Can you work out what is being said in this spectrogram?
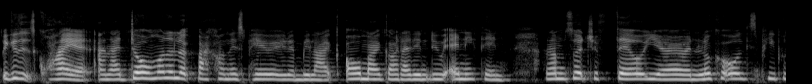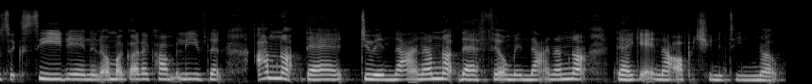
because it's quiet and I don't want to look back on this period and be like, oh my God, I didn't do anything and I'm such a failure and look at all these people succeeding and oh my God, I can't believe that I'm not there doing that and I'm not there filming that and I'm not there getting that opportunity. No.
